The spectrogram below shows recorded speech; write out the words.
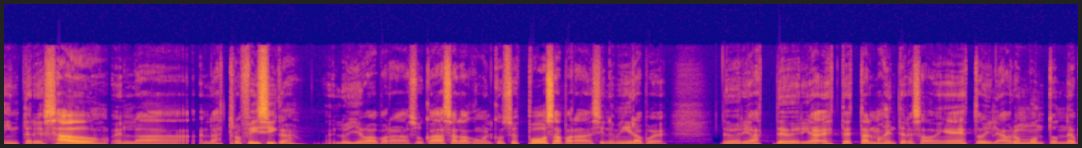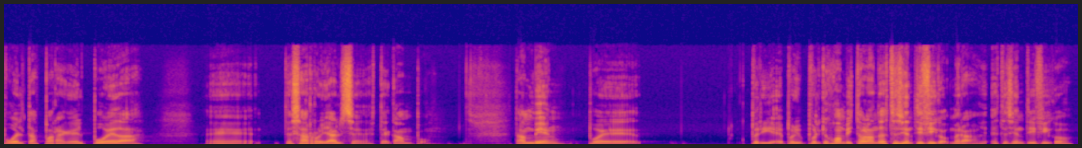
interesado en la, en la astrofísica, él lo lleva para su casa a comer con su esposa para decirle, mira, pues debería, debería este estar más interesado en esto y le abre un montón de puertas para que él pueda eh, desarrollarse en este campo. También, pues, ¿por qué Juan está hablando de este científico? Mira, este científico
